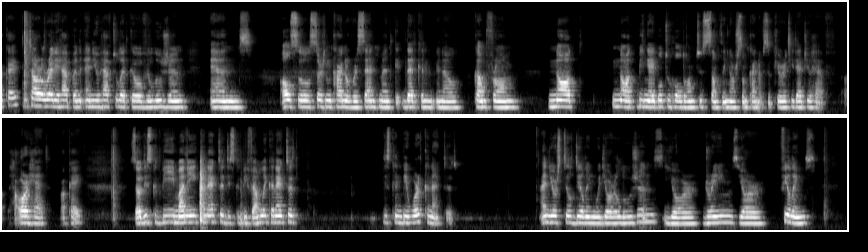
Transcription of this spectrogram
Okay, the tower already happened, and you have to let go of illusion and also certain kind of resentment that can you know come from not not being able to hold on to something or some kind of security that you have uh, or had okay? So this could be money connected this could be family connected this can be work connected. And you're still dealing with your illusions your dreams your feelings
